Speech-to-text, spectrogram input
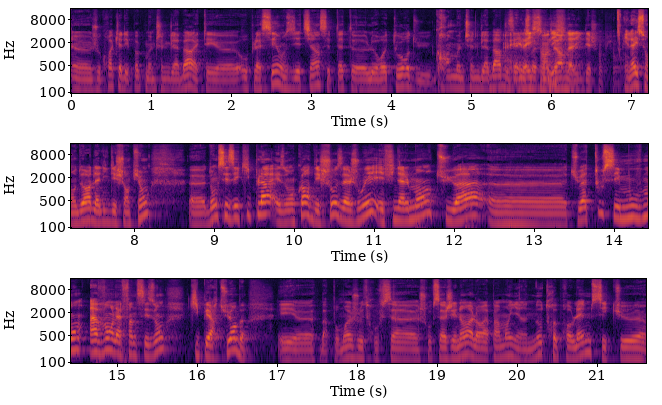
Euh, je crois qu'à l'époque, Mönchengladbach était euh, haut placé. On se disait, tiens, c'est peut-être euh, le retour du grand Mönchengladbach des Et années là, ils sont en 70. dehors de la Ligue des Champions. Et là, ils sont en dehors de la Ligue des Champions. Donc ces équipes-là, elles ont encore des choses à jouer. Et finalement, tu as, tu as tous ces mouvements avant la fin de saison qui perturbent. Et bah, pour moi, je trouve, ça, je trouve ça gênant. Alors apparemment, il y a un autre problème, c'est que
